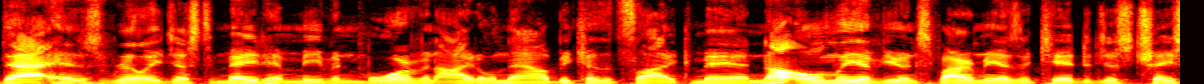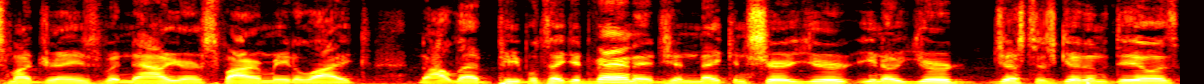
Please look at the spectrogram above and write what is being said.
That has really just made him even more of an idol now because it's like, man, not only have you inspired me as a kid to just chase my dreams, but now you're inspiring me to like not let people take advantage and making sure you're, you know, you're just as good in the deal as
